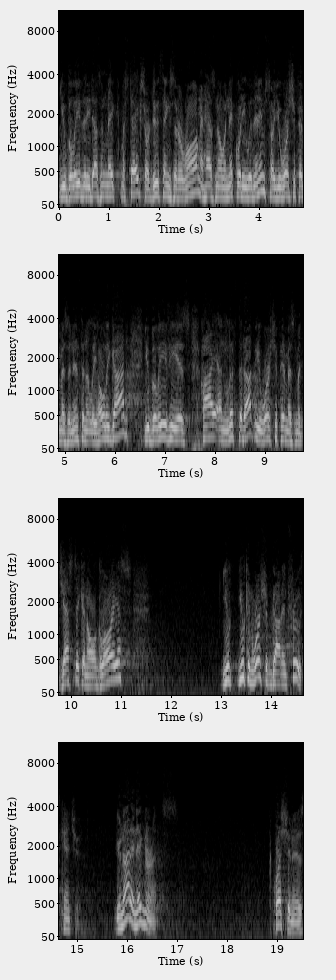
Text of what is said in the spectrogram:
You believe that He doesn't make mistakes or do things that are wrong and has no iniquity within him, so you worship him as an infinitely holy God. You believe he is high and lifted up. You worship him as majestic and all glorious. You, you can worship God in truth, can't you? You're not in ignorance. The question is,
